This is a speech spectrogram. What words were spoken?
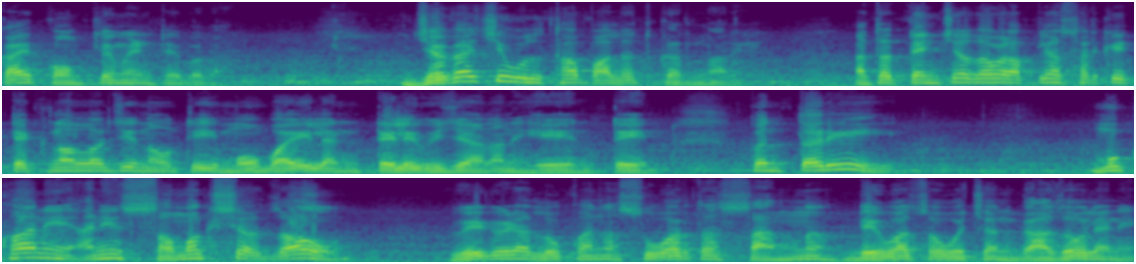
काय कॉम्प्लिमेंट आहे बघा. जगाची उलथापालत करणारे. आता त्यांच्याजवळ आपल्यासारखी टेक्नॉलॉजी नव्हती मोबाईल आणि टेलिव्हिजन आणि हे आणि ते. पण तरी मुखाने आणि समक्ष जाऊन वेगवेगळ्या लोकांना सुवार्थ सांगणं देवाचं वचन गाजवल्याने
